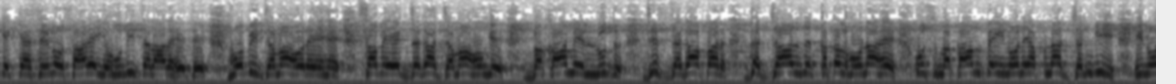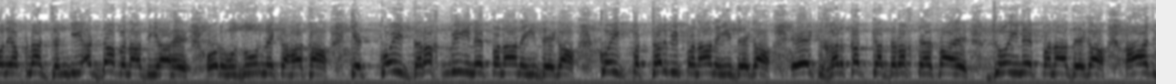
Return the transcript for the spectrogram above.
کے کیسینو سارے یہودی چلا رہے تھے، وہ بھی جمع ہو رہے ہیں۔ سب ایک جگہ جمع ہوں گے۔ مقام لد، جس جگہ پر دجال نے قتل ہونا ہے، اس مقام پہ پہ انہوں نے اپنا جنگی، انہوں نے اپنا جنگی اڈا بنا دیا ہے۔ اور حضور نے کہا تھا کہ کوئی درخت بھی انہیں پناہ نہیں دے گا، کوئی پتھر بھی پناہ نہیں دے گا۔ ایک غرقت کا درخت ایسا ہے جو انہیں پناہ دے گا۔ آج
